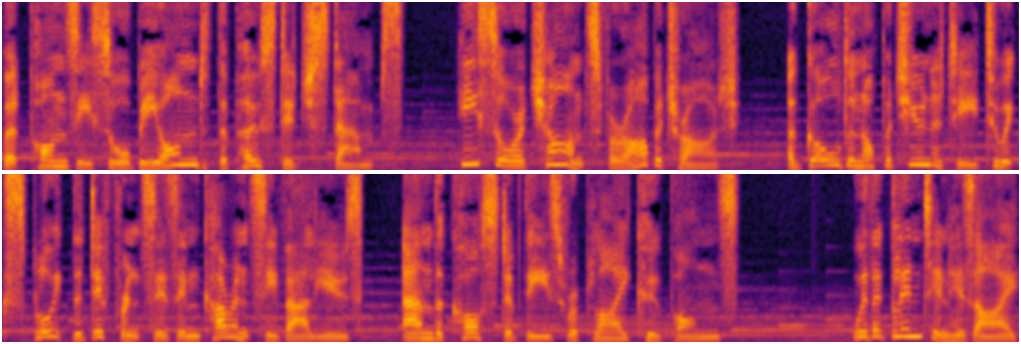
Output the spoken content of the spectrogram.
But Ponzi saw beyond the postage stamps. He saw a chance for arbitrage, a golden opportunity to exploit the differences in currency values and the cost of these reply coupons. With a glint in his eye,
